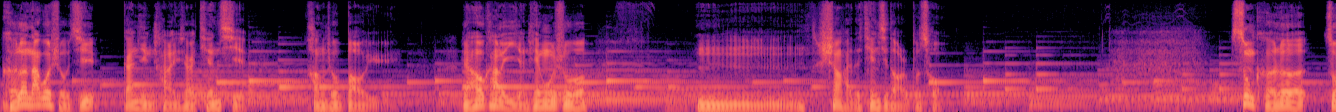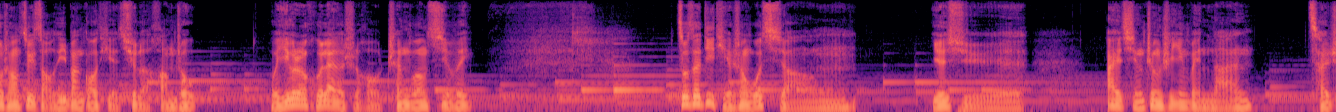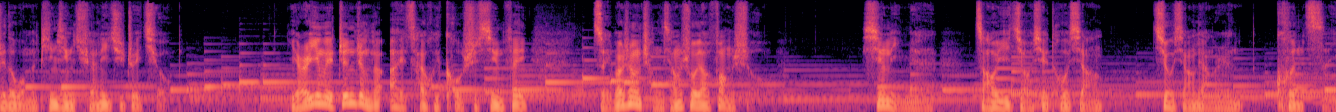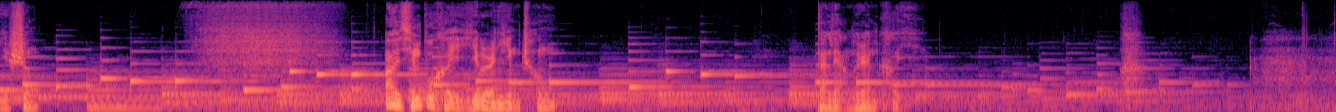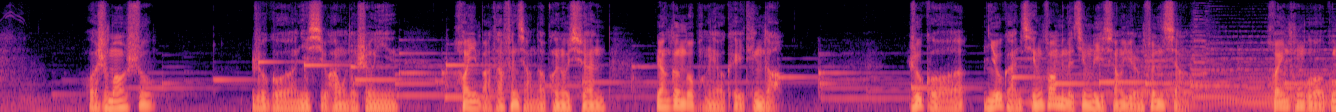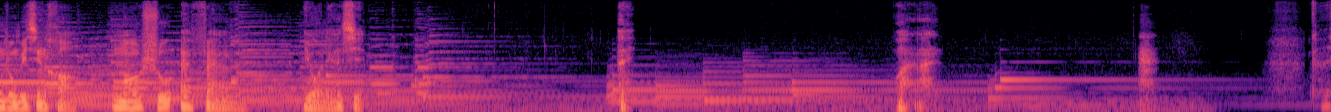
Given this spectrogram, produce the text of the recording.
可乐拿过手机，赶紧看了一下天气，杭州暴雨，然后看了一眼天空，说：“嗯，上海的天气倒是不错。”送可乐坐上最早的一班高铁去了杭州。我一个人回来的时候，晨光熹微。坐在地铁上，我想，也许，爱情正是因为难。才值得我们拼尽全力去追求，也而因为真正的爱才会口是心非，嘴巴上逞强说要放手，心里面早已缴械投降，就想两个人困此一生。爱情不可以一个人硬撑，但两个人可以。我是猫叔，如果你喜欢我的声音，欢迎把它分享到朋友圈，让更多朋友可以听到。如果你有感情方面的经历想与人分享，欢迎通过公众微信号“猫叔 FM” 与我联系。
